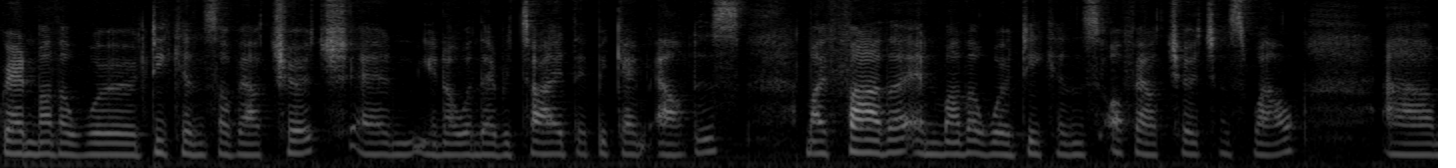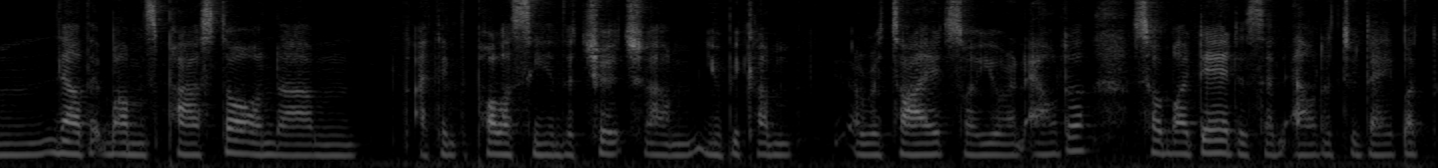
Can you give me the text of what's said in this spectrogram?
grandmother were deacons of our church, and you know when they retired, they became elders. My father and mother were deacons of our church as well, Um, now that mum's passed on, um, I think the policy in the church, um, you become retired, so you're an elder. So my dad is an elder today, but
